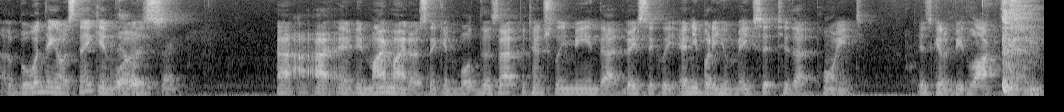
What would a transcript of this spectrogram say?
Uh, but one thing I was thinking Yeah, was, think? uh, I, I, in my mind, I was thinking, well, does that potentially mean that basically anybody who makes it to that point is going to be locked in,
